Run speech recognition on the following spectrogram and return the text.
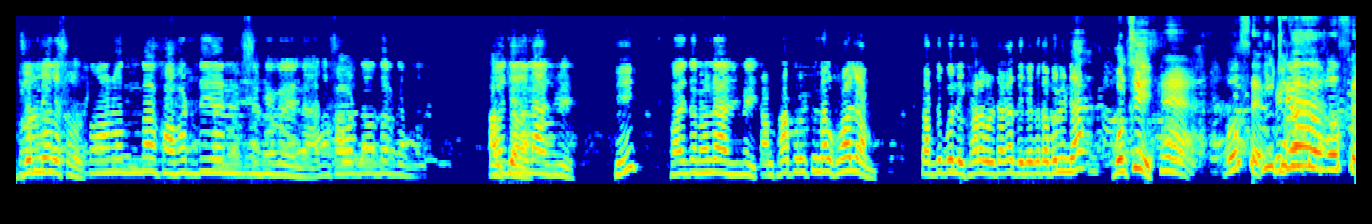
মা? জন্মে তোমার না খবর দিয়ে বিক্রি করি না? খবর দেওয়ার দরকার নেই। কয়জন আসবে। কি? কয়জন হলে আসবে। আমি ফাপুরে মাল খাওয়ালাম তাতে বলি খারাপ টাকা দিনে কথা বলি না। বলছি? হ্যাঁ বলছে। ভিডিও তো বলছে।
